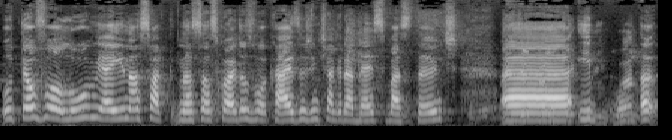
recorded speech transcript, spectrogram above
o teu volume aí na sua, nas suas cordas vocais, a gente agradece bastante. Uh, e uh,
